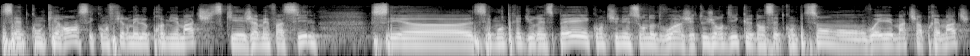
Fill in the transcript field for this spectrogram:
C'est être conquérant, c'est confirmer le premier match, ce qui est jamais facile c'est euh, montrer du respect et continuer sur notre voie. J'ai toujours dit que dans cette compétition, on voyait match après match.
